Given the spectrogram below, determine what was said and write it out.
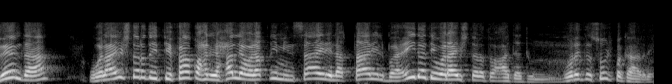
دویم دا ولا يشترط اتفاق اهل الحل والعقد من سائر الاقطار البعيده ولا يشترط عدد ګوره ته سوچ پکار دی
